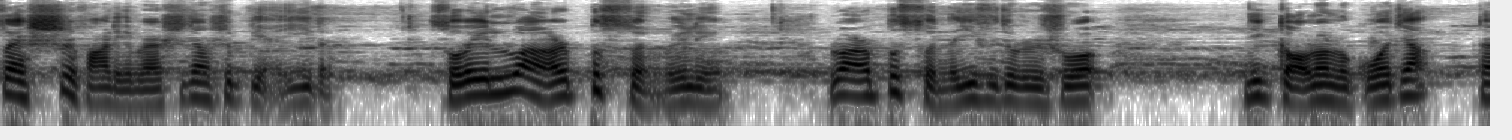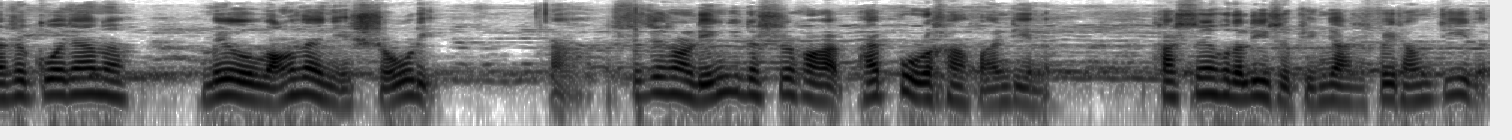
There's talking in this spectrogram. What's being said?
在谥法里边实际上是贬义的。所谓乱而不损为灵，乱而不损的意思就是说，你搞乱了国家，但是国家呢没有亡在你手里。啊，实际上灵帝的谥号还还不如汉桓帝呢，他身后的历史评价是非常低的。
